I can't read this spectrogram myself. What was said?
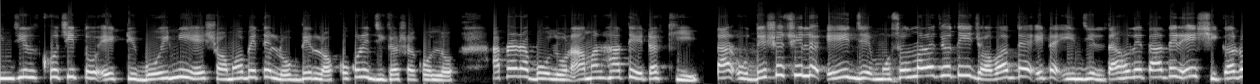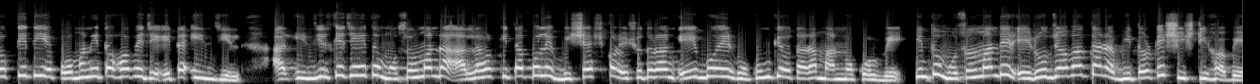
ইঞ্জিল খচিত একটি বই নিয়ে সমবেতে লোকদের লক্ষ্য করে জিজ্ঞাসা করল, আপনারা বলুন, আমার হাতে এটা কি? তার উদ্দেশ্য ছিল এই যে, মুসলমানরা যদি জবাব দেয় এটা ইঞ্জিল, তাহলে তাদের এই স্বীকারোক্তি দিয়ে প্রমাণিত হবে যে এটা ইঞ্জিল। আর ইঞ্জিলকে যেহেতু মুসলমানরা আল্লাহর কিতাব বলে বিশ্বাস করে, সুতরাং এই বইয়ের হুকুমকেও তারা মান্য করবে। কিন্তু মুসলমানদের এরূপ জবাব দ্বারা বিতর্কের সৃষ্টি হবে।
